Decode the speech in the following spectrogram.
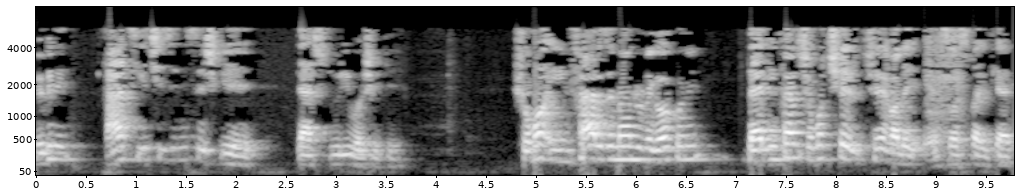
ببینید قطع یه چیزی نیستش که دستوری باشه که. شما این فرض من رو نگاه کنید. در این فرض شما چه چه حال احساس خواهید کرد؟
